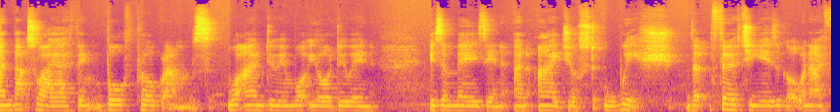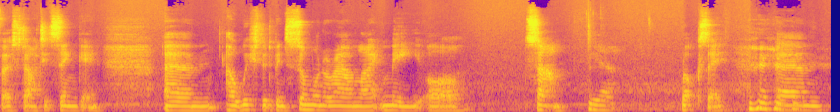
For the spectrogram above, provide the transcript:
and that's why I think both programs, what I'm doing, what you're doing, is amazing. And I just wish that 30 years ago, when I first started singing, um, I wish there'd been someone around like me or Sam, Yeah. Roxy, um,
